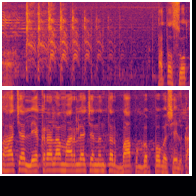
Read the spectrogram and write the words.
हा. आता स्वतःच्या लेकराला मारल्याच्या नंतर बाप गप्प बसेल का?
